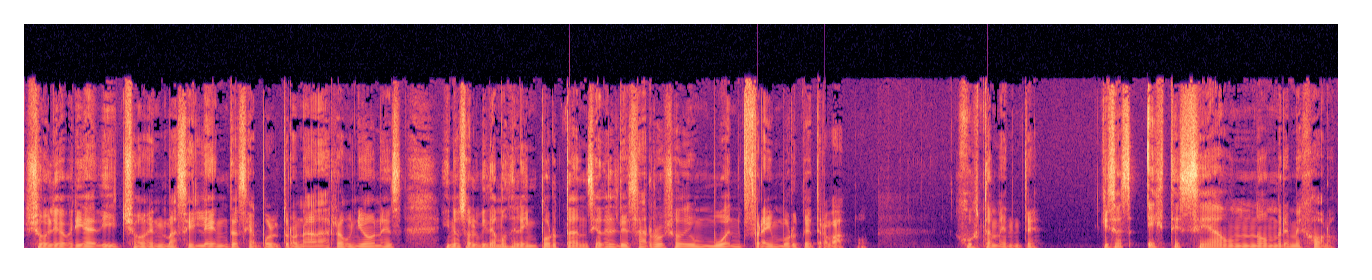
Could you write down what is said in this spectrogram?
yo le habría dicho en macilentas y apoltronadas reuniones y nos olvidamos de la importancia del desarrollo de un buen framework de trabajo. Justamente, quizás este sea un nombre mejor,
